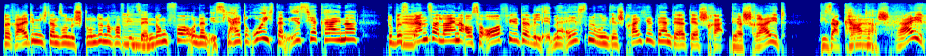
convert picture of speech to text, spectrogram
bereite mich dann so eine Stunde noch auf die Mhm. Sendung vor und dann ist hier halt ruhig, dann ist hier keiner. Du bist Ja. ganz alleine außer Orfield, der will immer essen und gestreichelt werden. Der, der, schrei der schreit. Dieser Kater Ja. schreit.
